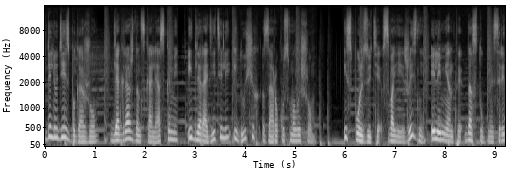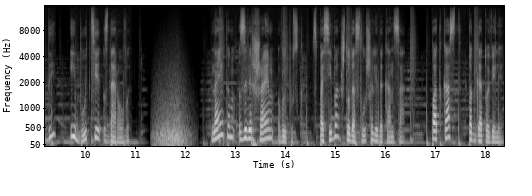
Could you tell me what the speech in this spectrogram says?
для людей с багажом, для граждан с колясками и для родителей, идущих за руку с малышом. Используйте в своей жизни элементы доступной среды и будьте здоровы! На этом завершаем выпуск. Спасибо, что дослушали до конца. Подкаст подготовили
